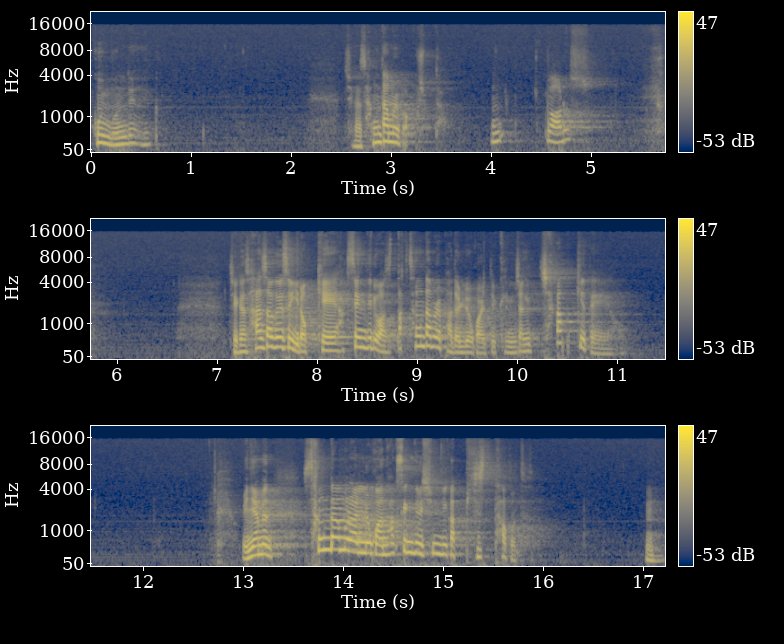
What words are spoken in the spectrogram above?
고민 뭔데? 제가 상담을 받고 싶다. 응? 뭐 알았어. 제가 사석에서 이렇게 학생들이 와서 딱 상담을 받으려고 할 때 굉장히 차갑게 대해요. 왜냐하면 상담을 하려고 하는 학생들의 심리가 비슷하거든. 응.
